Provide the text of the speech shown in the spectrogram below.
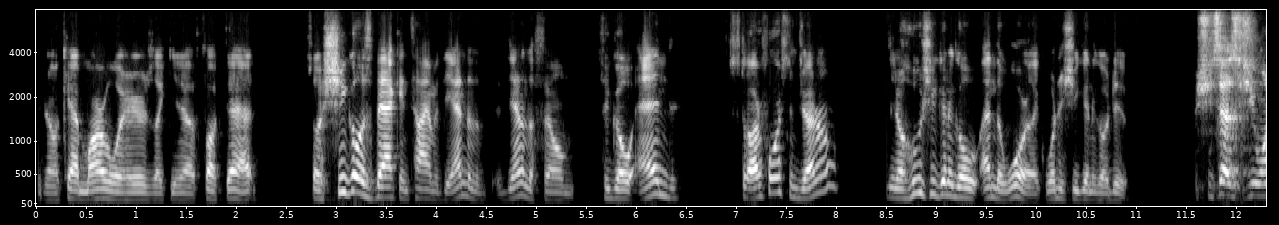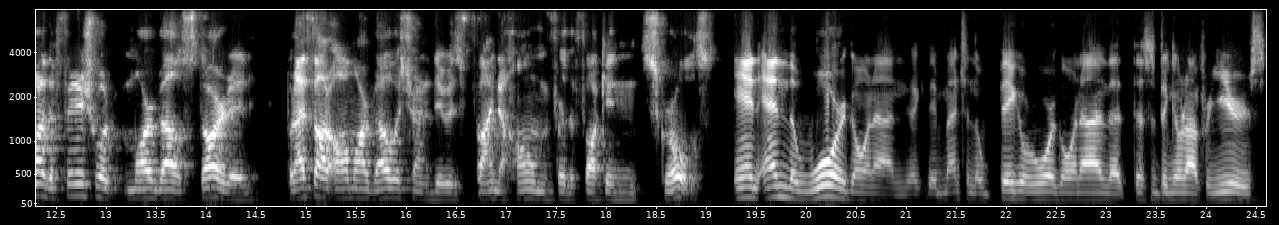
you know, Captain Marvel here is like, you know, fuck that. So she goes back in time at the end of the at the end of the film to go end Star Force in general. You know, who's she gonna go end the war? Like, what is she gonna go do? She says she wanted to finish what Marvel started, but I thought all Marvel was trying to do is find a home for the fucking Skrulls. and end the war going on. Like they mentioned the bigger war going on that this has been going on for years.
